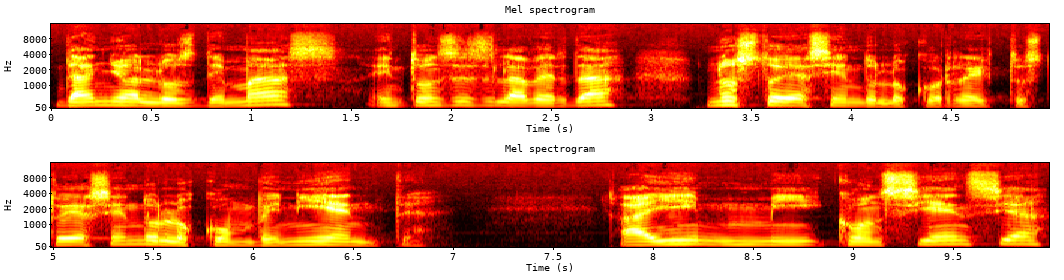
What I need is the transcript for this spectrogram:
daño a los demás, entonces la verdad no estoy haciendo lo correcto, estoy haciendo lo conveniente. Ahí mi conciencia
